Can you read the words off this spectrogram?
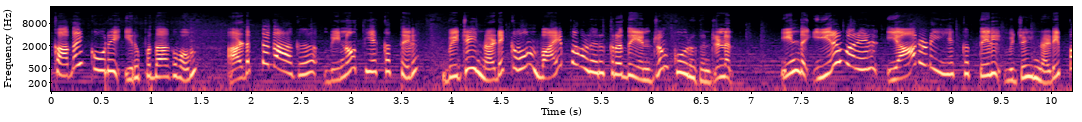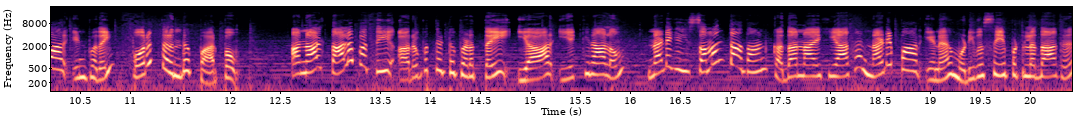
கதை கூறி இருப்பதாகவும் அடுத்ததாக வினோத் இயக்கத்தில் விஜய் நடிக்கவும் வாய்ப்புகள் இருக்கிறது என்றும் கூறுகின்றனர். இந்த இருவரில் யாருடைய இயக்கத்தில் விஜய் நடிப்பார் என்பதை பொறுத்திருந்து பார்ப்போம். ஆனால் தளபதி அறுபத்தெட்டு படத்தை யார் இயக்கினாலும் நடிகை சமந்தா தான் கதாநாயகியாக நடிப்பார் என முடிவு செய்யப்பட்டுள்ளதாக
